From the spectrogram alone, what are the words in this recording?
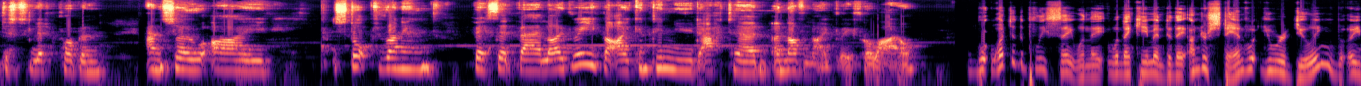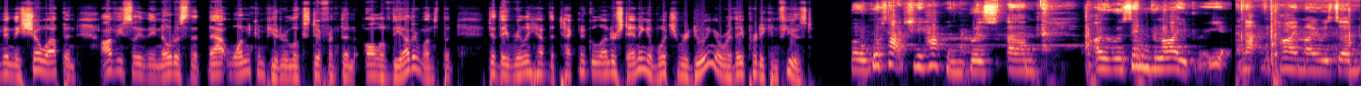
just a little problem. And so I stopped running this at their library, but I continued at another library for a while. What did the police say when they when they came in? Did they understand what you were doing? I mean, they show up and obviously they notice that that one computer looks different than all of the other ones. But did they really have the technical understanding of what you were doing, or were they pretty confused? Well, what actually happened was um, I was in the library, and at the time I was um,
